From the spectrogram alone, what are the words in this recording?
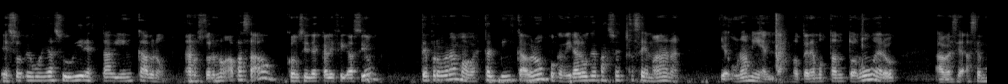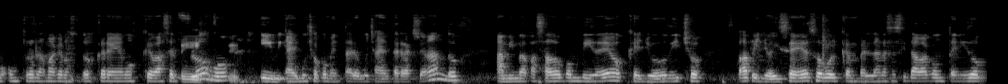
eso que voy a subir está bien cabrón. A nosotros nos ha pasado con sin descalificación. Este programa va a estar bien cabrón, porque mira lo que pasó esta semana. Y es una mierda, no tenemos tanto número, a veces hacemos un programa que nosotros creemos que va a ser flojo y hay mucho comentario, mucha gente reaccionando. A mí me ha pasado con videos que yo he dicho, papi, yo hice eso porque en verdad necesitaba contenido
